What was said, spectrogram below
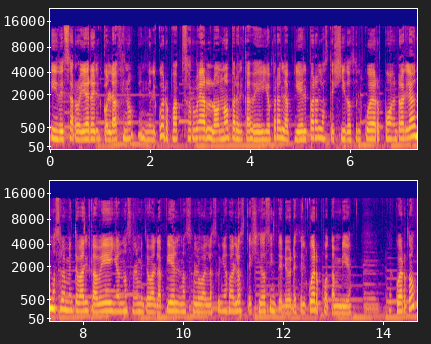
y desarrollar el colágeno en el cuerpo, absorberlo, ¿no? Para el cabello, para la piel, para los tejidos del cuerpo. En realidad no solamente va el cabello, no solamente va la piel, no solo va las uñas, va los tejidos interiores del cuerpo también. ¿De acuerdo?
